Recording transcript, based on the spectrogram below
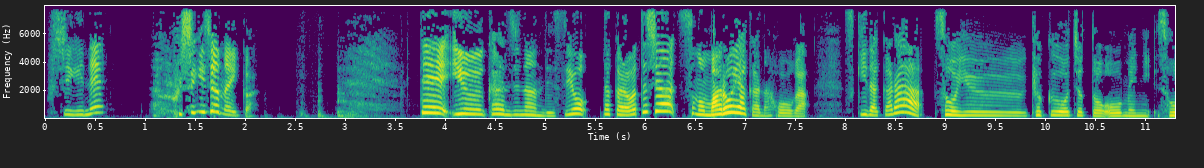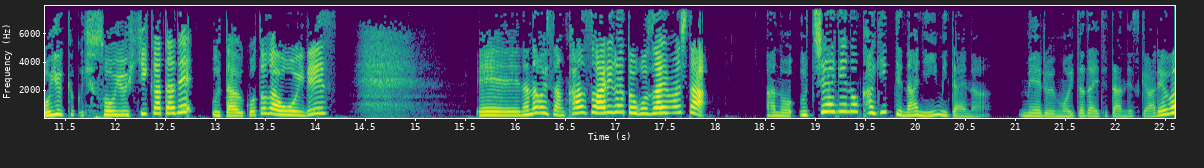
不思議ね。不思議じゃないか。っていう感じなんですよ。だから私はそのまろやかな方が好きだから、そういう曲をちょっと多めに、そういう曲、そういう弾き方で歌うことが多いです。えー、七星さん感想ありがとうございました。あの、打ち上げの鍵って何？みたいなメールもいただいてたんですけど、あれは、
